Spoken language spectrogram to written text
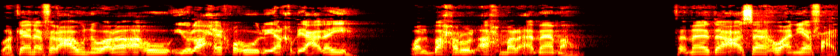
وكان فرعون وراءه يلاحقه ليقضي عليه والبحر الأحمر أمامه. فماذا عساه أن يفعل؟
